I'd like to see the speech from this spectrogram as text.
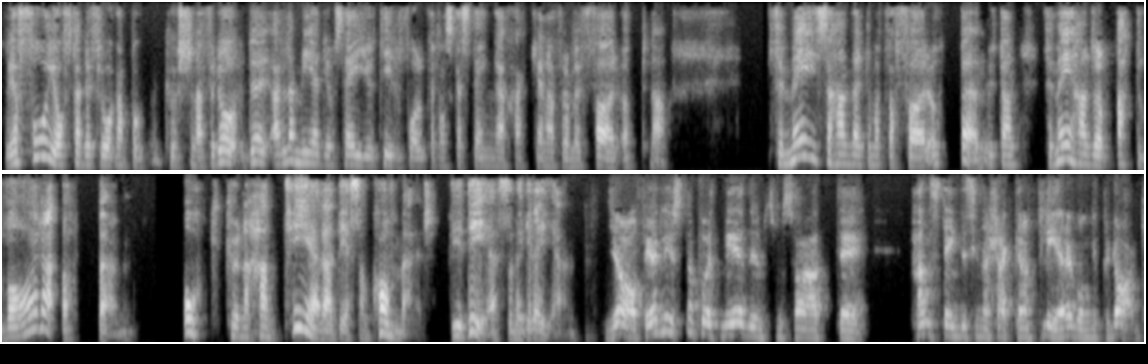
Och jag får ju ofta den frågan på kurserna, för då, då, alla medium säger ju till folk att de ska stänga chakrarna för de är för öppna. För mig så handlar det inte om att vara för öppen, utan för mig handlar det om att vara öppen och kunna hantera det som kommer. Det är det som är grejen. Ja, för jag lyssnade på ett medium som sa att eh, han stängde sina chakran flera gånger per dag.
